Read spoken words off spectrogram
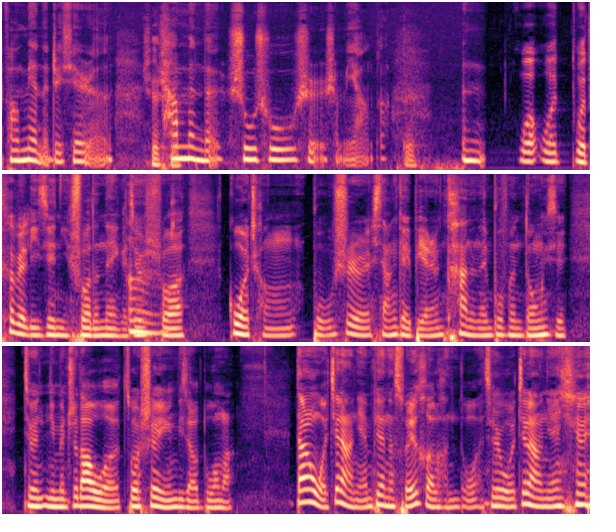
方面的这些人，他们的输出是什么样的。对，嗯，我我我特别理解你说的那个，嗯就是说过程不是想给别人看的那部分东西。就你们知道我做摄影比较多嘛，当然我这两年变得随和了很多。就是我这两年因为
